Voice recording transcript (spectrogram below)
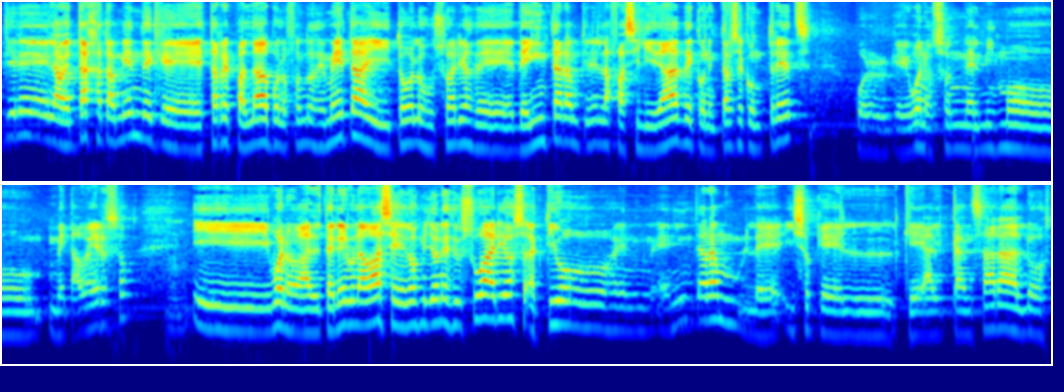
tiene la ventaja también de que está respaldada por los fondos de Meta y todos los usuarios de, de Instagram tienen la facilidad de conectarse con Threads porque, bueno, son el mismo metaverso. Y bueno, al tener una base de 2 millones de usuarios activos en, en Instagram, le hizo que, el, que alcanzara los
